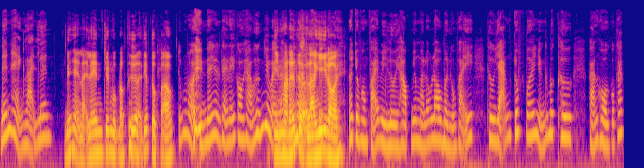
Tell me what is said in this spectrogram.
Đến hạn lại lên. Đến hẹn lại lên chuyên mục đọc thư lại tiếp tục phải không? Đúng rồi nếu thầy thấy con hào hứng như vậy nhìn mặt đến hở là nghi rồi. Nói chung không phải vì lười học nhưng mà lâu lâu mình cũng phải thư giãn một chút với những cái bức thư phản hồi của các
